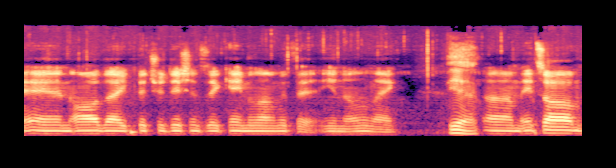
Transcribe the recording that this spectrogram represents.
and all like the traditions that came along with it. You know, like yeah, um, it's all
